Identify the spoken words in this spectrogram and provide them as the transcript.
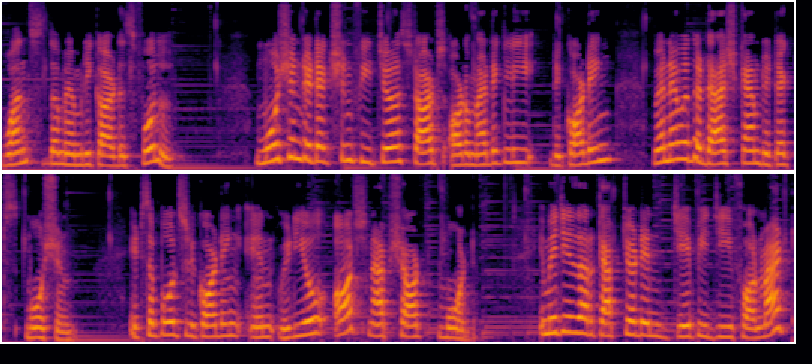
once the memory card is full. Motion detection feature starts automatically recording whenever the dash cam detects motion. It supports recording in video or snapshot mode. Images are captured in JPG format.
